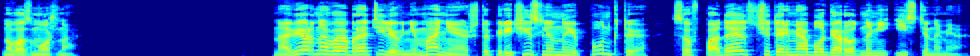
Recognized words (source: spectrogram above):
но возможно. Наверное, вы обратили внимание, что перечисленные пункты совпадают с четырьмя благородными истинами.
